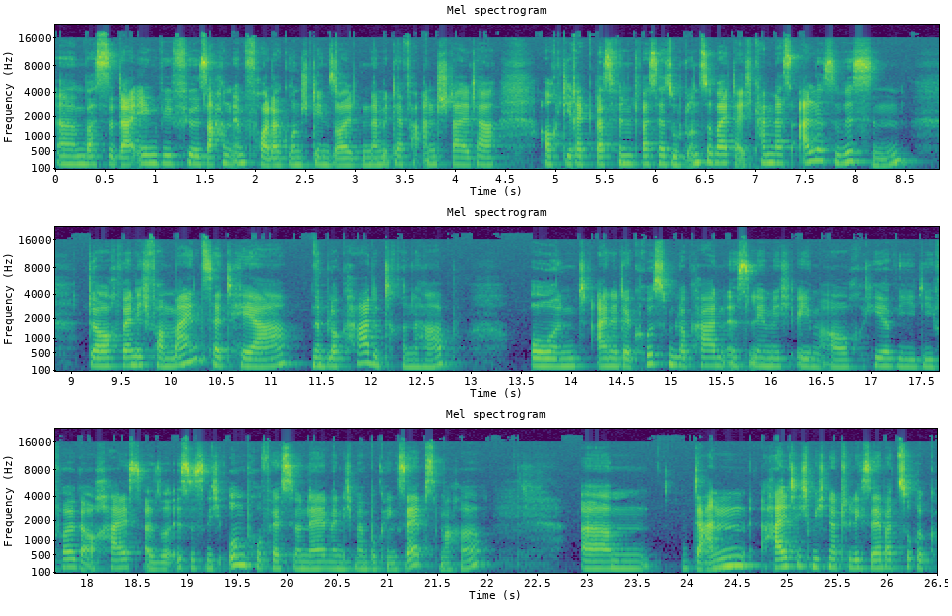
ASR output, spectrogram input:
ähm, was da irgendwie für Sachen im Vordergrund stehen sollten, damit der Veranstalter auch direkt das findet, was er sucht und so weiter. Ich kann das alles wissen. Doch wenn ich vom Mindset her eine Blockade drin habe, und eine der größten Blockaden ist nämlich eben auch hier, wie die Folge auch heißt, also ist es nicht unprofessionell, wenn ich mein Booking selbst mache, ähm, dann halte ich mich natürlich selber zurück,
